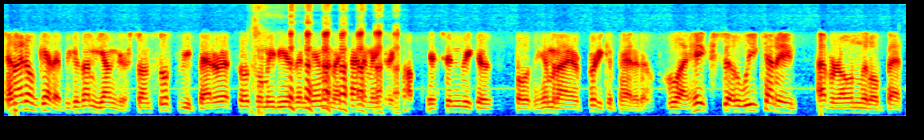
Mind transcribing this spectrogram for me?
And I don't get it because I'm younger, so I'm supposed to be better at social media than him, and I kind of make it a competition because both him and I are pretty competitive. Like, so we kind of have our own little bets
